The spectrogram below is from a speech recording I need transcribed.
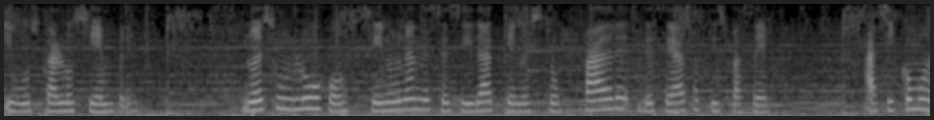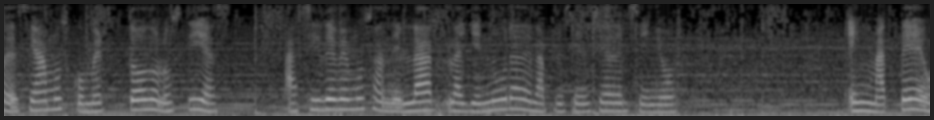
y buscarlo siempre. No es un lujo, sino una necesidad que nuestro Padre desea satisfacer. Así como deseamos comer todos los días, Así debemos anhelar la llenura de la presencia del Señor. En Mateo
